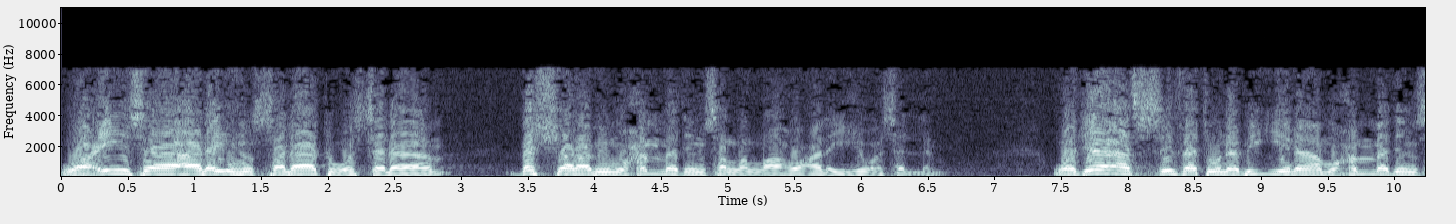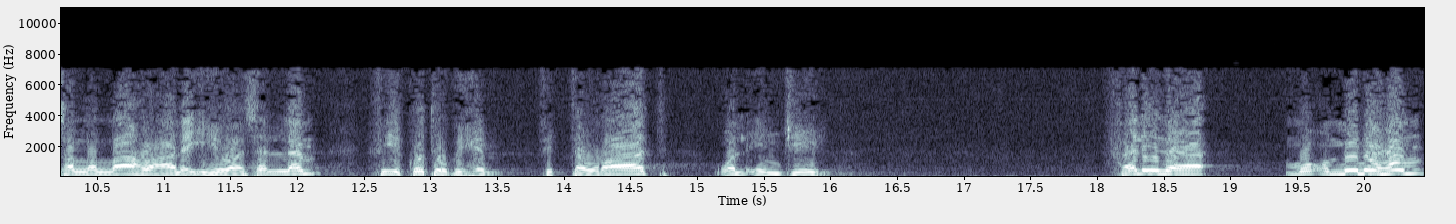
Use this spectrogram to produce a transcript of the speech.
وعيسى عليه الصلاة والسلام بشر بمحمد صلى الله عليه وسلم. وجاءت صفة نبينا محمد صلى الله عليه وسلم في كتبهم في التوراة والإنجيل. فلذا مؤمنهم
